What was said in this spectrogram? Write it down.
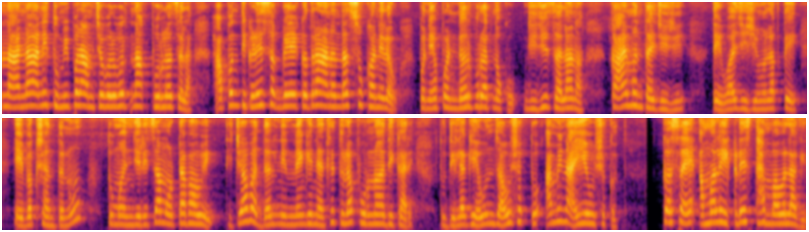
नाना आणि तुम्ही पण आमच्याबरोबर नागपूरला चला. आपण तिकडे सगळे एकत्र आनंदात सुखाने राहू. पण या पंढरपुरात नको. जिजी चला ना. काय म्हणताय जिजी? तेव्हा जिजी मला लागते ए बघ शंतनू तू मंजिरीचा मोठा भाऊ आहे. तिच्याबद्दल निर्णय घेण्याचे तुला पूर्ण अधिकार आहे. तू तिला घेऊन जाऊ शकतो. आम्ही नाही येऊ शकत. कसं आहे? आम्हाला इकडेच थांबावं लागेल.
